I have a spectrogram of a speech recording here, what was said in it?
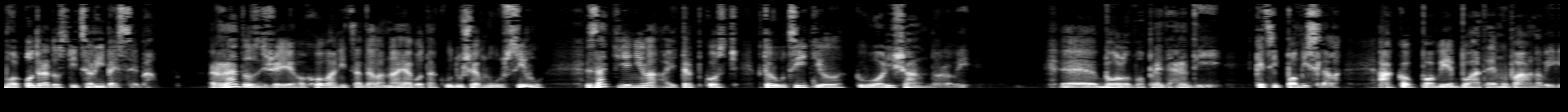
bol od radosti celý bez seba. Radosť, že jeho chovanica dala najavo takú duševnú silu, zatienila aj trpkosť, ktorú cítil kvôli Šandorovi. E, bol vopred hrdý, keď si pomyslel – ako povie bohatému pánovi.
